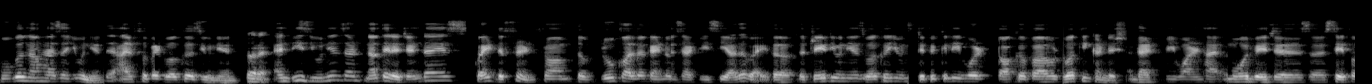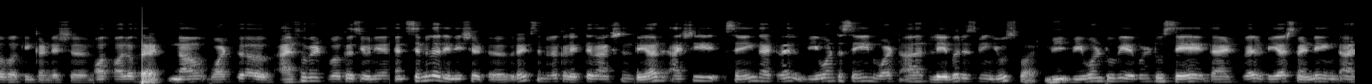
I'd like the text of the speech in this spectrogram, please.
Google now has a union. The Alphabet Alphabet Workers Union. Correct. And these unions are now their agenda is quite different from the blue collar kind of that we see otherwise. The, the trade unions, worker unions typically would talk about working conditions that we want more wages, uh, safer working conditions, all, all of that. Now, what the Alphabet Workers Union and similar initiative, right, similar collective action, they are actually saying that, well, we want to say in what our labor is being used for. We, we want to be able to say that, well, we are spending our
